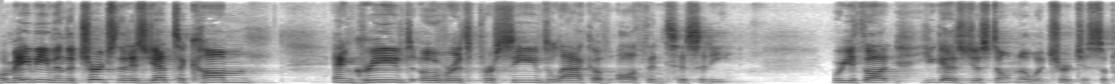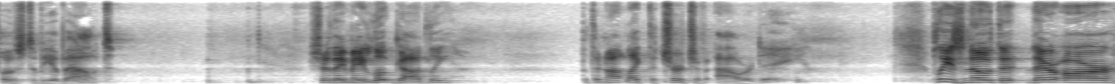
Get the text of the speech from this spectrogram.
or maybe even the church that is yet to come, and grieved over its perceived lack of authenticity? Where you thought, you guys just don't know what church is supposed to be about. Sure, they may look godly, but they're not like the church of our day. Please note that there are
